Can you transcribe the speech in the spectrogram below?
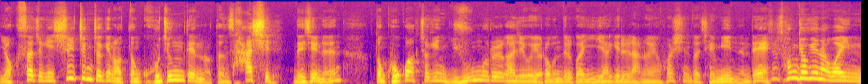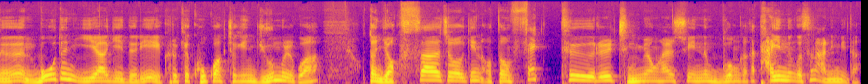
역사적인 실증적인 어떤 고증된 어떤 사실 내지는 어떤 고고학적인 유물을 가지고 여러분들과 이야기를 나눠야 훨씬 더 재미있는데 성경에 나와 있는 모든 이야기들이 그렇게 고고학적인 유물과 어떤 역사적인 어떤 팩트를 증명할 수 있는 무언가가 다 있는 것은 아닙니다.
